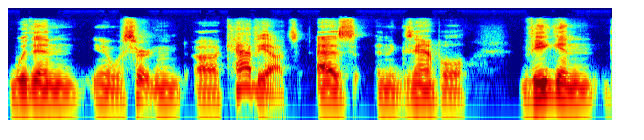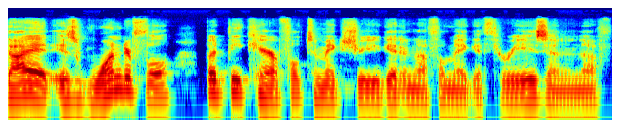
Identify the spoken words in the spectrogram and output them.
within you know with certain uh, caveats. As an example, vegan diet is wonderful, but be careful to make sure you get enough omega threes and enough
